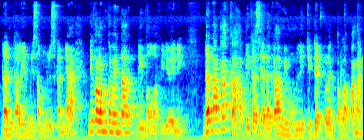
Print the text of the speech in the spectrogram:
Dan kalian bisa menuliskannya di kolom komentar di bawah video ini. Dan apakah aplikasi ada kami memiliki debt collector lapangan?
